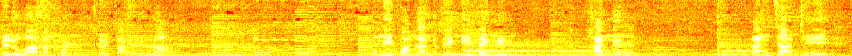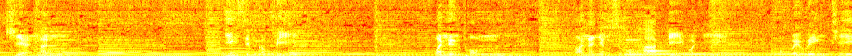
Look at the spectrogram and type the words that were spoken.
ไม่รู้ว่าบางคนเคยฟังหรือเปล่า ผมมีความหลังกับเพลงนี้เพลงหนึ่งครั้งหนึ่ง หลังจากที่เขียนมัน 20 กว่าปี วันหนึ่งผม ตอนนั้นยังสุขภาพดีกว่านี้ ผมไปวิ่งที่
